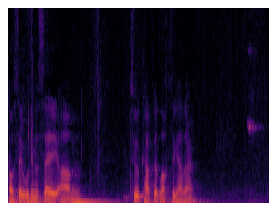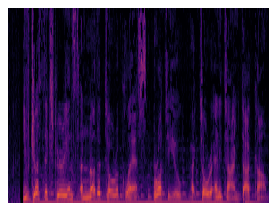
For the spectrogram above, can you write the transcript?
Oh, say we're going to say um, two kapitlach together. You've just experienced another Torah class brought to you by TorahAnytime.com.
